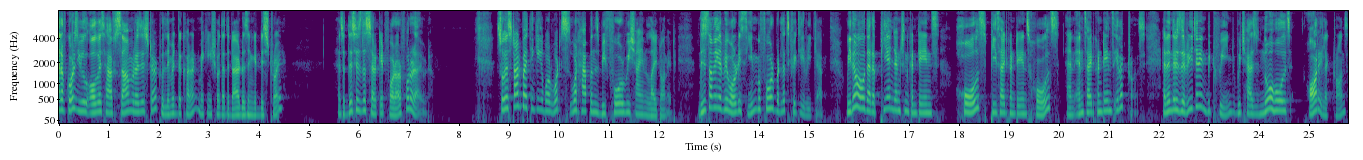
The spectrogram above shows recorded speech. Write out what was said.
And of course, you'll always have some resistor to limit the current, making sure that the diode doesn't get destroyed. And so this is the circuit for our photodiode. So let's start by thinking about what's, what happens before we shine light on it. This is something that we've already seen before, but let's quickly recap. We know that a PN junction contains holes, p side contains holes and n side contains electrons. And then there is a region in between which has no holes or electrons,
